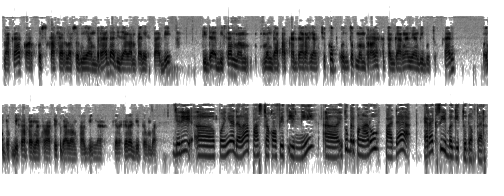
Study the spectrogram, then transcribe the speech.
maka korpus cavernosum yang berada di dalam penis tadi tidak bisa mendapatkan darah yang cukup untuk memperoleh ketegangan yang dibutuhkan untuk bisa penetrasi ke dalam vagina. Kira-kira gitu, Mbak. Jadi uh, poinnya adalah pasca COVID ini uh, itu berpengaruh pada ereksi begitu, dokter?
